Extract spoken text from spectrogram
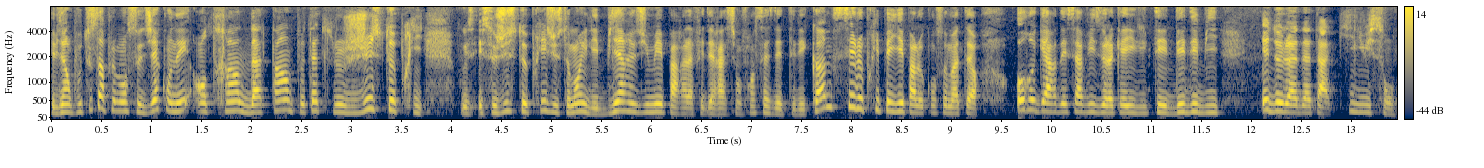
eh bien on peut tout simplement se dire qu'on est en train d'atteindre peut-être le juste prix. Et ce juste prix, justement, il est bien résumé par la Fédération française des télécoms. C'est le prix payé par le consommateur au regard des services, de la qualité, des débits et de la data qui lui sont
